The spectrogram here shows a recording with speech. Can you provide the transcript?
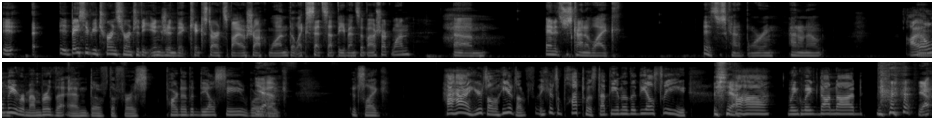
it it basically turns her into the engine that kickstarts bioshock 1 that like sets up the events of bioshock 1 um and it's just kind of like it's just kind of boring i don't know I Um, only remember the end of the first part of the DLC where Yeah. like it's like haha here's a here's a here's a plot twist at the end of the DLC. yeah Haha wink wink nod nod. yeah.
